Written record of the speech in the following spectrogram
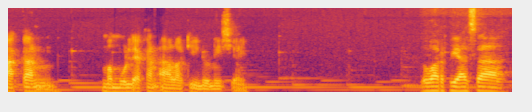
akan memuliakan Allah di Indonesia ini luar biasa.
